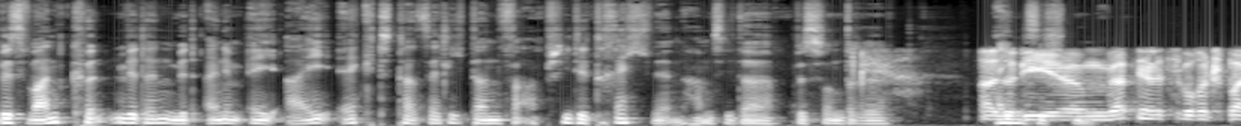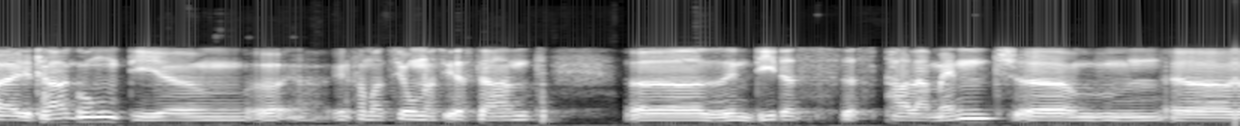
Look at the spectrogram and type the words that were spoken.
bis wann könnten wir denn mit einem AI-Act tatsächlich dann verabschiedet rechnen? Haben Sie da besondere also die, ähm, wir hatten ja letzte Woche in Speyer die Tagung, die ähm, äh, Informationen aus erster Hand äh, sind die, dass das Parlament ähm, äh,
